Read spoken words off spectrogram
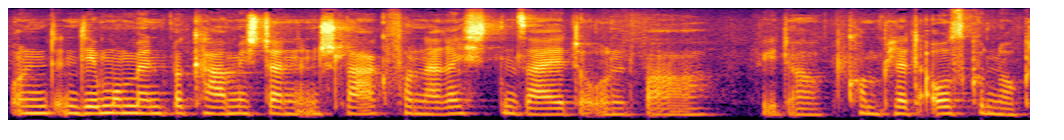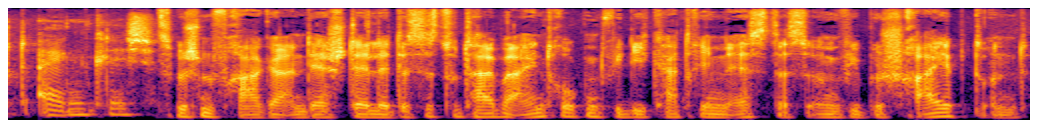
Und in dem Moment bekam ich dann einen Schlag von der rechten Seite und war wieder komplett ausgenockt eigentlich. Zwischenfrage an der Stelle. Das ist total beeindruckend, wie die Katrin S. das irgendwie beschreibt. Und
